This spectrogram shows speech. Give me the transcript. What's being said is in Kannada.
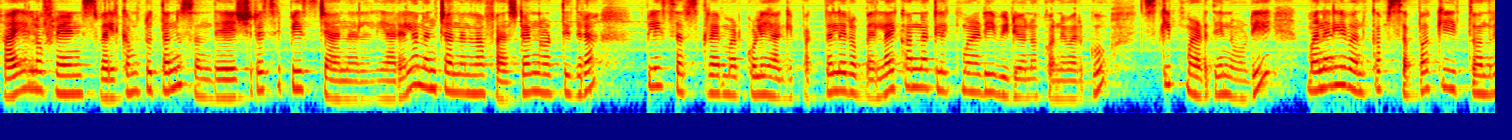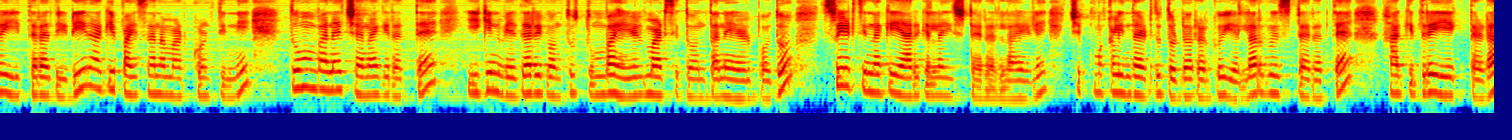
Hi hello friends welcome to Tanu Sandesh recipes channel ಯಾರೆಲ್ಲ ನನ್ನ ಚಾನಲ್ನ ಫಸ್ಟ್ ಟೈಮ್ ನೋಡ್ತಿದ್ದೀರಾ ಪ್ಲೀಸ್ ಸಬ್ಸ್ಕ್ರೈಬ್ ಮಾಡ್ಕೊಳ್ಳಿ. ಹಾಗೆ ಪಕ್ಕದಲ್ಲಿರೋ ಬೆಲ್ಲೈಕಾನ್ನ ಕ್ಲಿಕ್ ಮಾಡಿ ವಿಡಿಯೋನ ಕೊನೆವರೆಗೂ ಸ್ಕಿಪ್ ಮಾಡದೆ ನೋಡಿ. ಮನೇಲಿ ಒಂದು ಕಪ್ ಸಬ್ಬಕ್ಕಿ ಇತ್ತು ಅಂದರೆ ಈ ಥರ ದಿಢೀರಾಗಿ ಪಾಯಸನ ಮಾಡ್ಕೊಳ್ತೀನಿ. ತುಂಬಾ ಚೆನ್ನಾಗಿರುತ್ತೆ. ಈಗಿನ ವೆದರಿಗಂತೂ ತುಂಬ ಹೇಳಿ ಮಾಡಿಸಿದ್ದು ಅಂತಲೇ ಹೇಳ್ಬೋದು. ಸ್ವೀಟ್ ತಿನ್ನೋಕ್ಕೆ ಯಾರಿಗೆಲ್ಲ ಇಷ್ಟ ಇರಲ್ಲ ಹೇಳಿ. ಚಿಕ್ಕ ಮಕ್ಕಳಿಂದ ಹಿಡಿದು ದೊಡ್ಡವ್ರವರೆಗೂ ಎಲ್ಲರಿಗೂ ಇಷ್ಟ ಇರುತ್ತೆ. ಹಾಗಿದ್ರೆ ಏಕ್ ತಡ.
